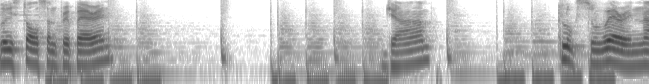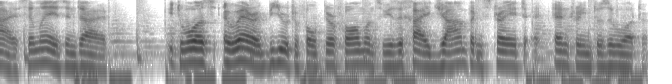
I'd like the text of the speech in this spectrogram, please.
Louis Toulson preparing, jump. It looks very nice, amazing dive. It was a very beautiful performance with a high jump and straight entry into the water.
